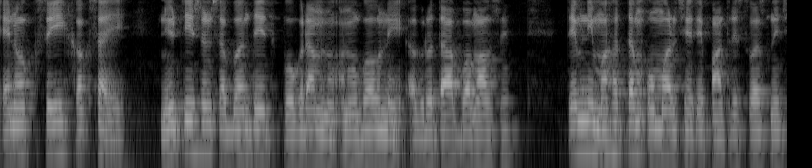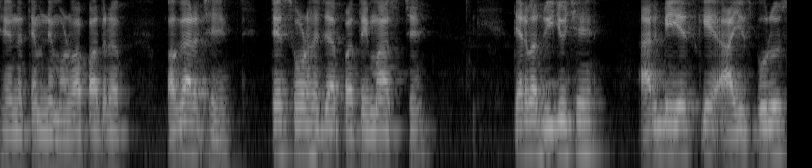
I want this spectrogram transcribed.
એનોક્સી કક્ષાએ ન્યુટ્રિશન સંબંધિત પ્રોગ્રામનો અનુભવને અગ્રતા આપવામાં આવશે. તેમની મહત્તમ ઉંમર છે તે પાંત્રીસ વર્ષની છે અને તેમને મળવાપાત્ર પગાર છે તે સોળ હજાર પ્રતિમાસ છે. ત્યારબાદ બીજું છે, આરબીએસ કે આયુષ પુરુષ,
